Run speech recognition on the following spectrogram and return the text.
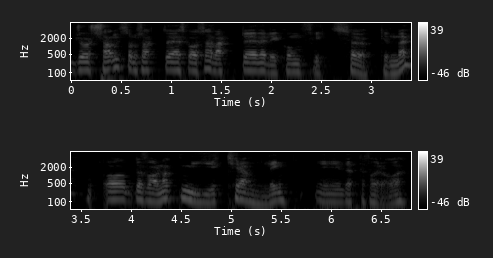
George Sand som sagt, skal også ha vært eh, veldig konfliktsøkende. Og det var nok mye krangling i dette forholdet.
